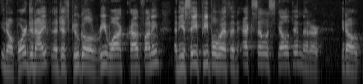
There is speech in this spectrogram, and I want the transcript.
you know bored tonight, uh, just Google ReWalk crowdfunding, and you see people with an exoskeleton that are you know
